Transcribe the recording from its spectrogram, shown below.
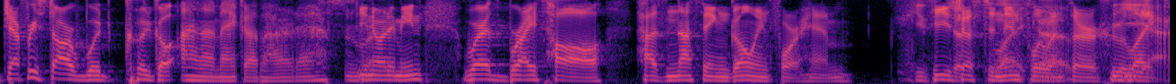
Jeffree Star would could go. I'm a makeup artist. You know what I mean? Whereas Bryce Hall has nothing going for him. He's, just, an like a- influencer who yeah, like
